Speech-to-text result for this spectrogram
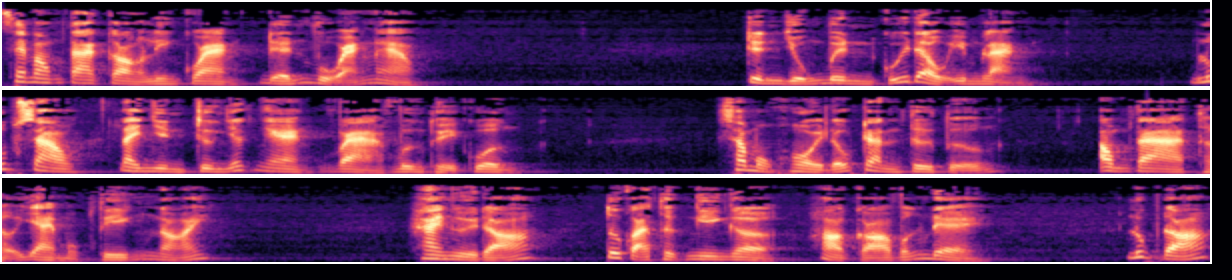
Xem ông ta còn liên quan đến vụ án nào. Trình Dũng Bình cúi đầu im lặng. Lúc sau lại nhìn Trương Nhất Ngang và Vương Thủy Quân. Sau một hồi đấu tranh tư tưởng, ông ta thở dài một tiếng nói Hai người đó, tôi quả thực nghi ngờ họ có vấn đề. Lúc đó,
